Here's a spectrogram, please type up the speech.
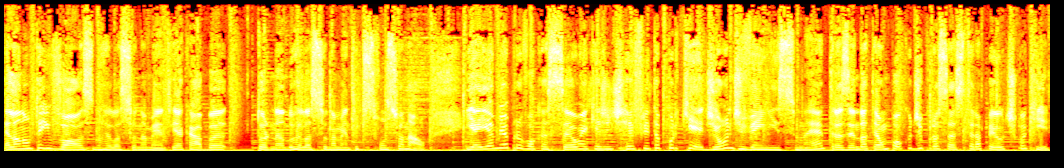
ela não tem voz no relacionamento e acaba tornando o relacionamento disfuncional. E aí a minha provocação é que a gente reflita por quê, de onde vem isso, né? Trazendo até um pouco de processo terapêutico aqui.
